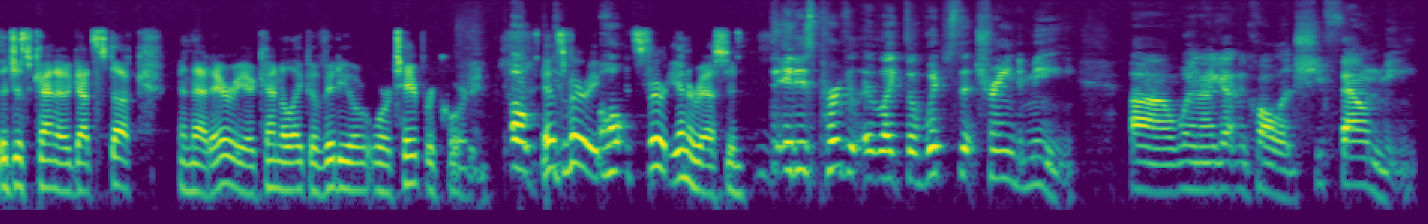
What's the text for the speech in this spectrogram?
that just kind of got stuck in that area, kind of like a video or tape recording. oh, It's very, Oh. it's very interesting. it is perfect. Like the witch that trained me uh, when I got into college, she found me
